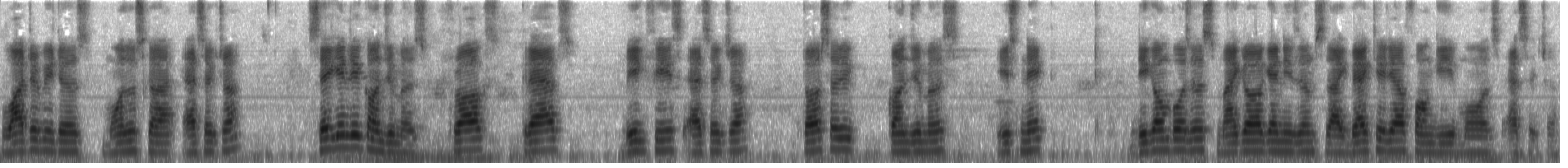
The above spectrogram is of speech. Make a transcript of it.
water beetles mollusca etc secondary consumers frogs, crabs, big fish, etc. Tertiary consumers, snake, decomposers, microorganisms like bacteria, fungi, molds, etc.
